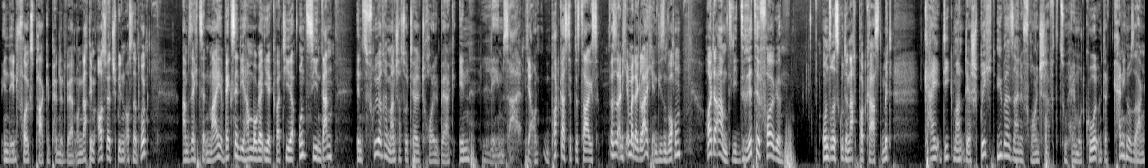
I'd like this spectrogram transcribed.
in den Volkspark gependelt werden. Und nach dem Auswärtsspiel in Osnabrück am 16. Mai wechseln die Hamburger ihr Quartier und ziehen dann ins frühere Mannschaftshotel Treulberg in Lehmsaal. Ja, und ein Podcast-Tipp des Tages, das ist eigentlich immer der gleiche in diesen Wochen. Heute Abend die dritte Folge unseres Gute Nacht Podcasts mit Kai Diekmann, der spricht über seine Freundschaft zu Helmut Kohl und da kann ich nur sagen,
